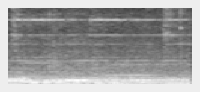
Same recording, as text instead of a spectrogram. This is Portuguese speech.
Música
